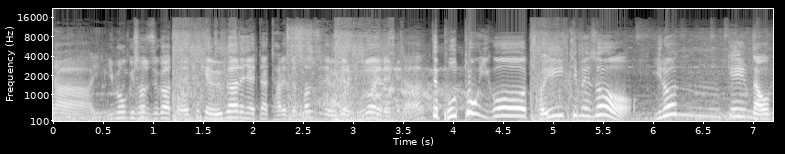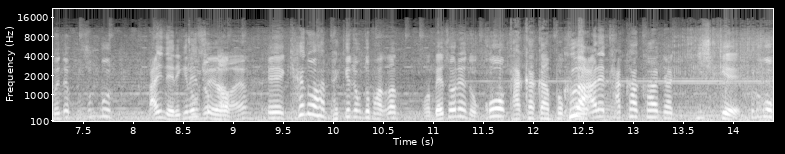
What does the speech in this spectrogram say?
자, 이몽규 선수가 또 어떻게 응하느냐에 따라 다른 선수들 의견을 물어야 됩니다. 근데 보통 이거 저희 팀에서 이런 게임 나오면은 무승부 많이 내리긴 종종 했어요. 나와요? 예, 캐노 한 100개 정도 박아 어, 매설해 놓고 다카칸 포크. 그 안에 다카카 한 20개 그리고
